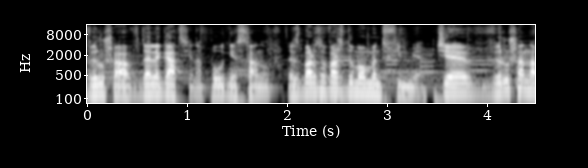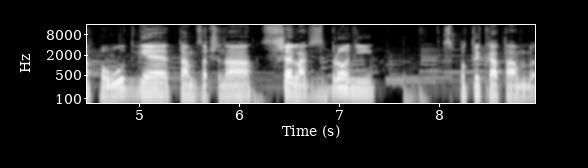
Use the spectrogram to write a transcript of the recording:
wyrusza w delegację na południe Stanów. To jest bardzo ważny moment w filmie, gdzie wyrusza na południe, tam zaczyna strzelać z broni, spotyka tam e,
